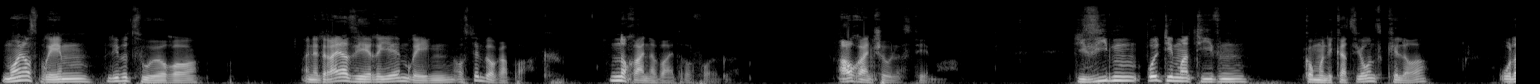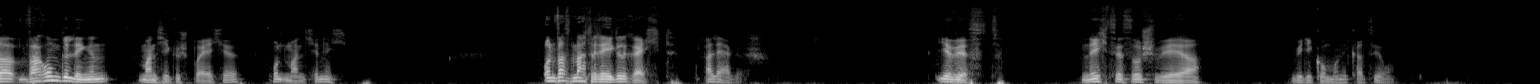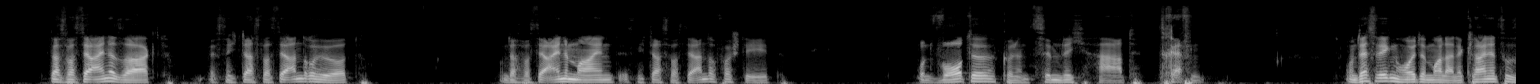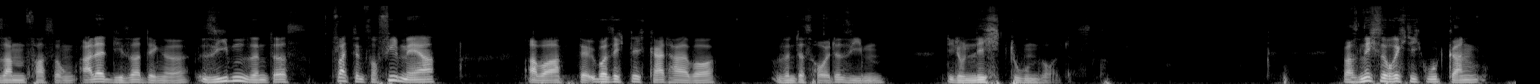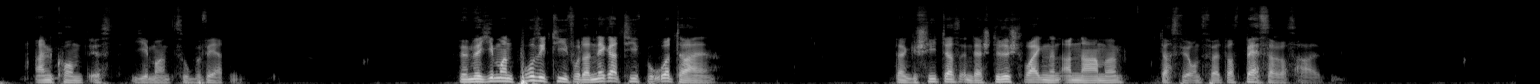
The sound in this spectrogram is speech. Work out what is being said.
Moin aus Bremen, liebe Zuhörer. Eine Dreier-Serie im Regen aus dem Bürgerpark. Noch eine weitere Folge. Auch ein schönes Thema. Die sieben ultimativen Kommunikationskiller oder warum gelingen manche Gespräche und manche nicht. Und was macht regelrecht allergisch? Ihr wisst, nichts ist so schwer wie die Kommunikation. Das, was der eine sagt, ist nicht das, was der andere hört. Und das, was der eine meint, ist nicht das, was der andere versteht. Und Worte können ziemlich hart treffen. Und deswegen heute mal eine kleine Zusammenfassung aller dieser Dinge. Sieben sind es, vielleicht sind es noch viel mehr, aber der Übersichtlichkeit halber sind es heute sieben, die du nicht tun solltest. Was nicht so richtig gut kann, ankommt, ist, jemand zu bewerten. Wenn wir jemand positiv oder negativ beurteilen, dann geschieht das in der stillschweigenden Annahme, dass wir uns für etwas Besseres halten.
